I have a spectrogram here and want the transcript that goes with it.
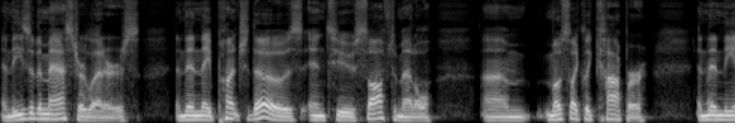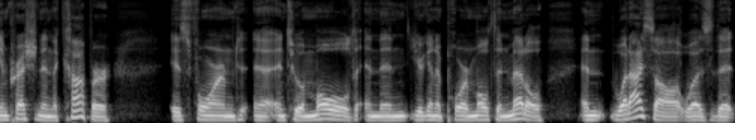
and these are the master letters. And then they punch those into soft metal, um, most likely copper, and then the impression in the copper is formed uh, into a mold, and then you're going to pour molten metal. And what I saw was that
